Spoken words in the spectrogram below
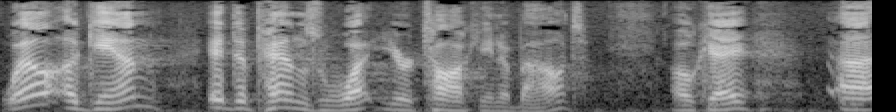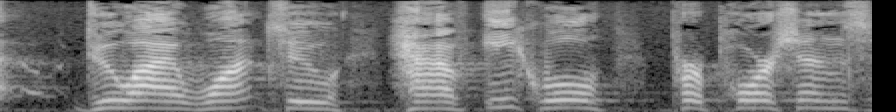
Well, again, it depends what you're talking about. Okay. Uh, do I want to have equal proportions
